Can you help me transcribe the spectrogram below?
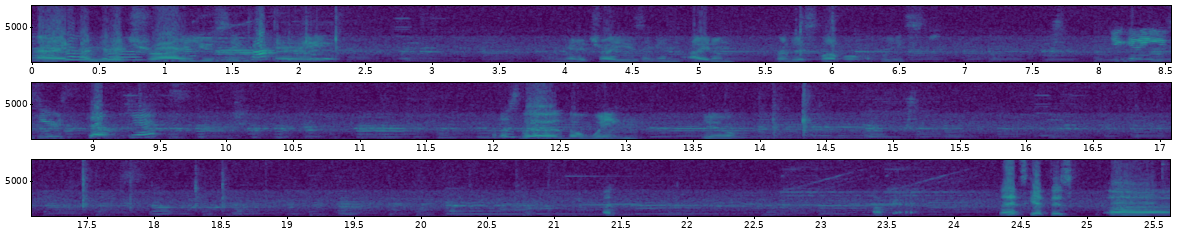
Alright, I'm gonna try using a. I'm gonna try using an item for this level at least. You gonna use your stealth jet? What does the the wing do? What? Okay. Let's get this uh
